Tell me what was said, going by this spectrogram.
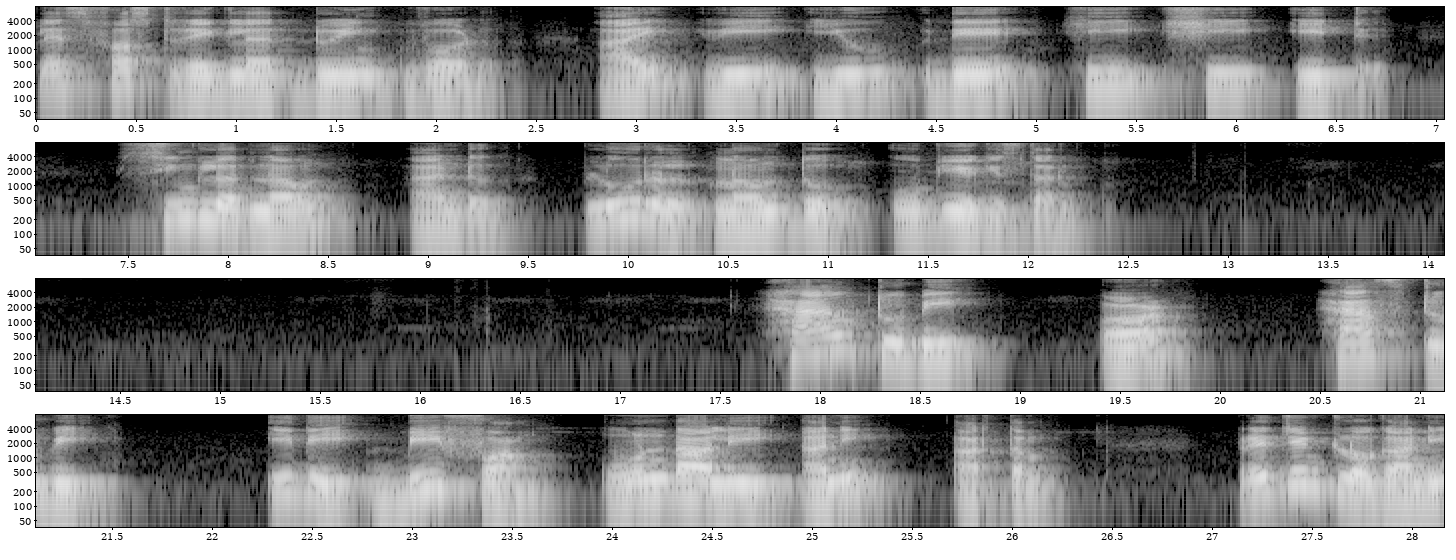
plus first regular doing word I we you they he she it singular noun and plural నౌన్తో ఉపయోగిస్తారు. Have to be or has to be ఇది బీ ఫామ్ ఉండాలి అని అర్థం. ప్రజెంట్లో కానీ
